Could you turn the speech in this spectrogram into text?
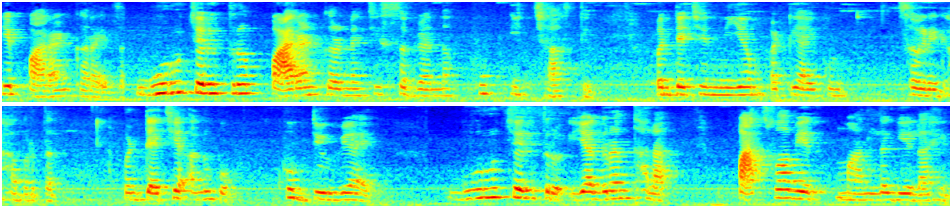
हे पारायण करायचं गुरुचरित्र पारायण करण्याची सगळ्यांना खूप इच्छा असते. पण त्याचे नियम अटी ऐकून सगळे घाबरतात. पण त्याचे अनुभव खूप दिव्य आहे गुरुचरित्र या ग्रंथाला पाचवा वेद मानलं गेलं आहे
